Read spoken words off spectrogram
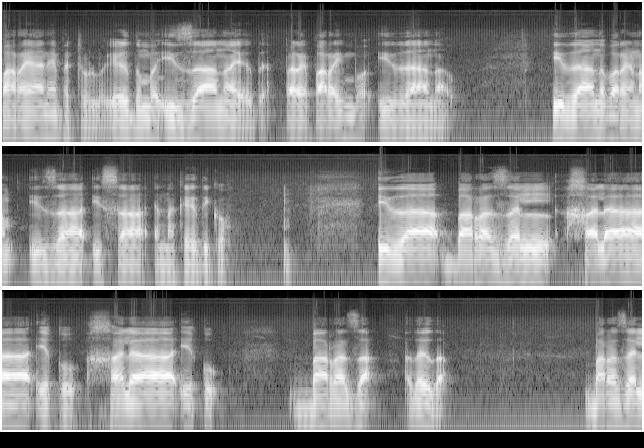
പറയാനേ പറ്റുള്ളൂ. എഴുതുമ്പോൾ ഇസ എന്നാ എഴുതുക. പറ- പറയുമ്പോൾ ഇത എന്നാവും. ഇത എന്ന് പറയണം ഇസ ഇസ എന്നൊക്കെ എഴുതിക്കോ. ഇത ബറസൽ ഖലായിഖു ഖലായിഖു ബറസ. അത് ബറസൽ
